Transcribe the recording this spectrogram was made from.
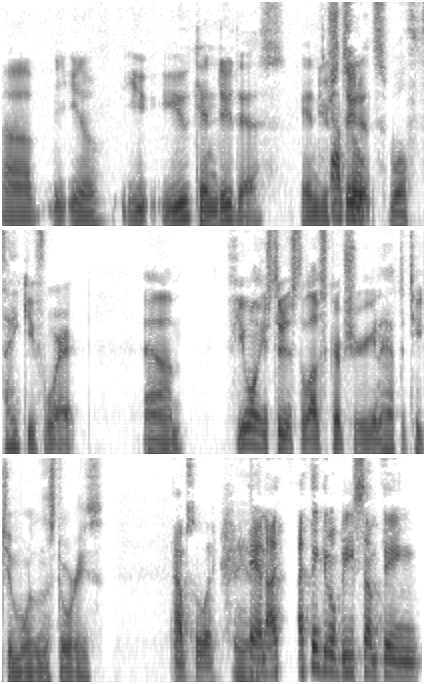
uh, you know, you you can do this, and your Absolutely. students will thank you for it. Um, if you want your students to love Scripture, you're going to have to teach them more than the stories. Absolutely, and, and I I think it'll be something.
